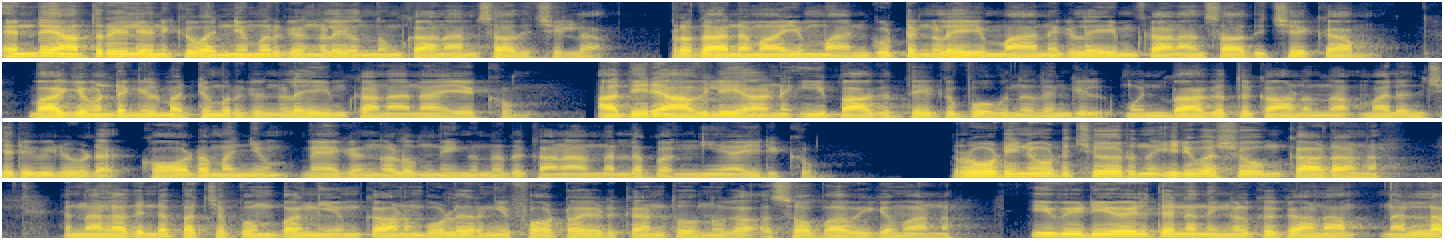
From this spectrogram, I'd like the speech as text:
എന്റെ യാത്രയിൽ എനിക്ക് വന്യമൃഗങ്ങളെ ഒന്നും കാണാൻ സാധിച്ചില്ല. പ്രധാനമായും മാൻകൂട്ടങ്ങളെയും ആനകളെയും കാണാൻ സാധിച്ചേക്കാം. ഭാഗ്യമുണ്ടെങ്കിൽ മറ്റു മൃഗങ്ങളെയും കാണാനായേക്കും. അതിരാവിലെയാണ് ഈ ഭാഗത്തേക്ക് പോകുന്നതെങ്കിൽ മുൻഭാഗത്ത് കാണുന്ന മലഞ്ചെരുവിലൂടെ കോടമഞ്ഞും മേഘങ്ങളും നീങ്ങുന്നത് കാണാൻ നല്ല ഭംഗിയായിരിക്കും. റോഡിനോട് ചേർന്ന് ഇരുവശവും കാടാണ്. എന്നാൽ അതിന്റെ പച്ചപ്പും ഭംഗിയും കാണുമ്പോൾ ഇറങ്ങി ഫോട്ടോ എടുക്കാൻ തോന്നുക സ്വാഭാവികമാണ് ഈ വീഡിയോയിൽ തന്നെ നിങ്ങൾക്ക് കാണാം. നല്ല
